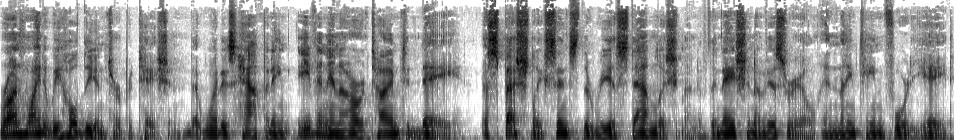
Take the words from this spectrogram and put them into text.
Ron, why do we hold the interpretation that what is happening even in our time today, especially since the reestablishment of the nation of Israel in 1948,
